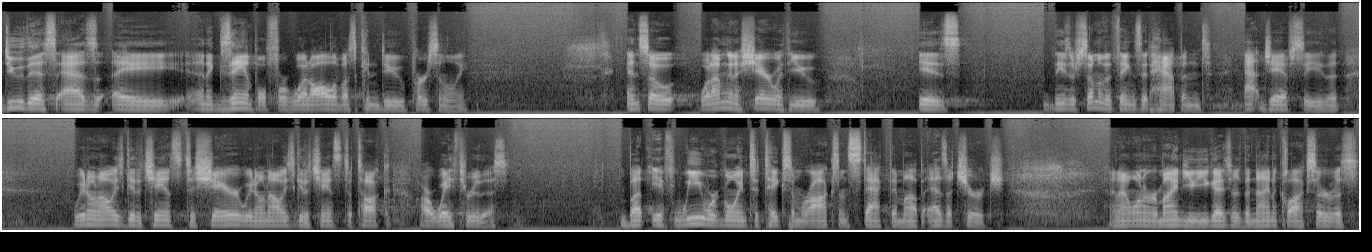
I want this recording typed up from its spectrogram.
do this as a an example for what all of us can do personally. And so what I'm going to share with you is these are some of the things that happened at JFC that we don't always get a chance to share, we don't always get a chance to talk our way through this. But if we were going to take some rocks and stack them up as a church, and I want to remind you, you guys are the nine o'clock service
